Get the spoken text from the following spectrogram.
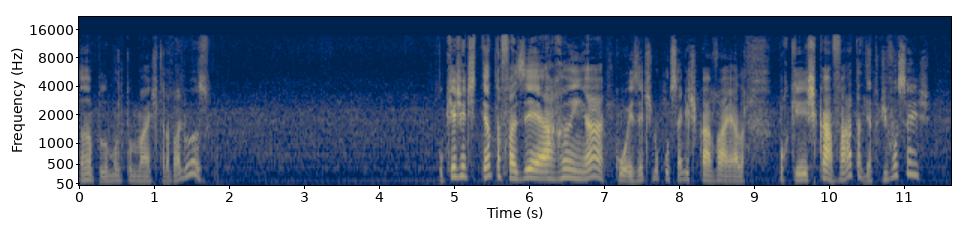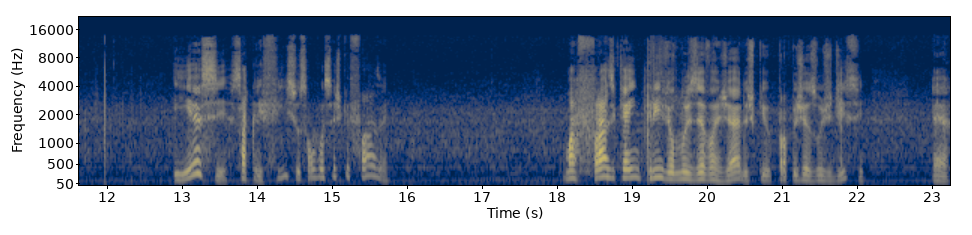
amplo, muito mais trabalhoso. O que a gente tenta fazer é arranhar a coisa, a gente não consegue escavar ela, porque escavar está dentro de vocês. E esse sacrifício são vocês que fazem. Uma frase que é incrível nos evangelhos, que o próprio Jesus disse, é:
